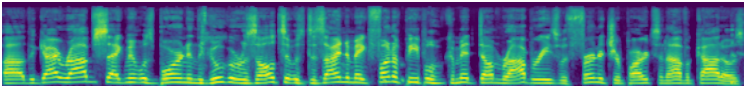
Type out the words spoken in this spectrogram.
Uh, the guy Robs segment was born in the Google results. It was designed to make fun of people who commit dumb robberies with furniture parts and avocados.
